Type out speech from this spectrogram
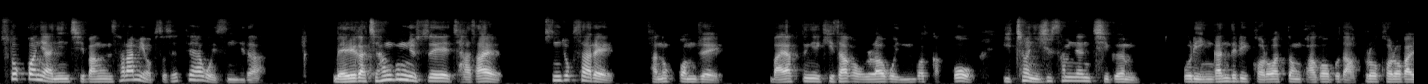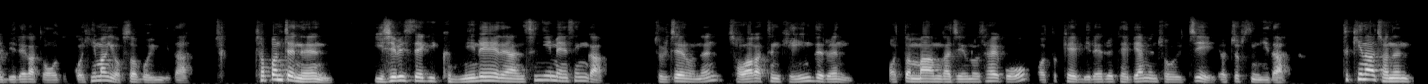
수도권이 아닌 지방은 사람이 없어 쇠퇴하고 있습니다. 매일같이 한국 뉴스에 자살, 친족 살해, 잔혹범죄, 마약 등의 기사가 올라오고 있는 것 같고 2023년 지금 우리 인간들이 걸어왔던 과거보다 앞으로 걸어갈 미래가 더 어둡고 희망이 없어 보입니다. 첫 번째는 21세기 근미래에 대한 스님의 생각, 둘째로는 저와 같은 개인들은 어떤 마음가짐으로 살고 어떻게 미래를 대비하면 좋을지 여쭙습니다. 특히나 저는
